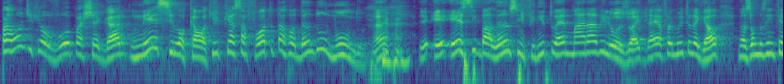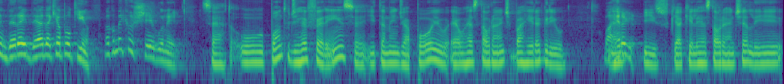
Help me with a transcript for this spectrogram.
para onde que eu vou para chegar nesse local aqui? Porque essa foto está rodando o mundo. Né? E- e- esse balanço infinito é maravilhoso. A ideia foi muito legal. Nós vamos entender a ideia daqui a pouquinho. Mas como é que eu chego nele? Certo. O ponto de referência e também de apoio é o restaurante Barreira Grill. Barreira né? Grill. Isso, que é aquele restaurante ali,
